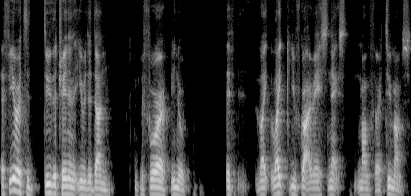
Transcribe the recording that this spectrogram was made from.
if you were to do the training that you would have done before, you know, if like like you've got a race next month or two months,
